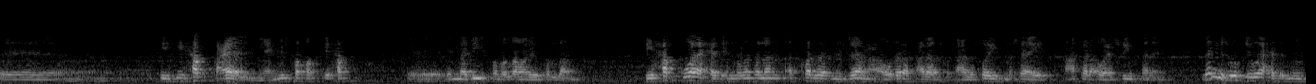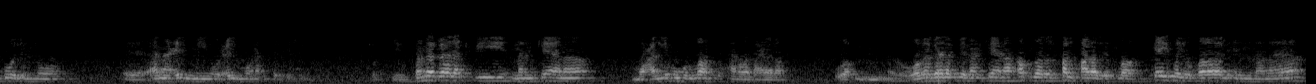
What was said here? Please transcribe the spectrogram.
آه، في في حق عالم. يعني مش فقط في حق آه، النبي صلى الله عليه وسلم. في حق واحد إنه مثلا أتخرج من الجامعة أو درس على على شوية مشايخ 10 أو 20 سنة. لا يجوز لواحد انه يقول إنه آه، أنا علمي وعلمه نفس الشيء فما بالك بمن كان معلمه الله سبحانه وتعالى؟ وما بالك بمن كان أفضل الخلق على الإطلاق؟ كيف يقال إنما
